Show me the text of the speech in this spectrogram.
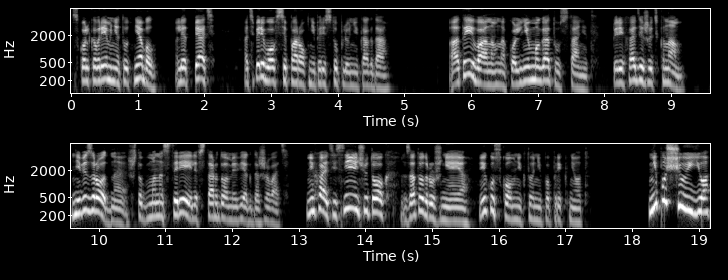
Сколько времени тут не был? Лет пять. А теперь вовсе порог не переступлю никогда. А ты, Ивановна, коль не в моготу станет, переходи жить к нам. Не безродная, чтобы в монастыре или в стардоме век доживать. Нехай теснее чуток, зато дружнее, и куском никто не попрекнет». «Не пущу ее!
